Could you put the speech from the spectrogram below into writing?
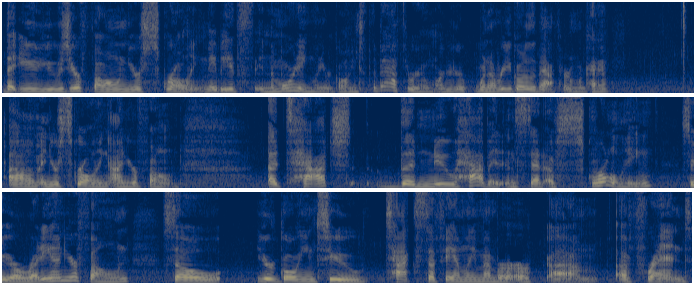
that you use your phone, you're scrolling. Maybe it's in the morning when you're going to the bathroom or whenever you go to the bathroom, okay? Um, and you're scrolling on your phone. Attach the new habit instead of scrolling. So you're already on your phone. So you're going to text a family member or um, a friend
